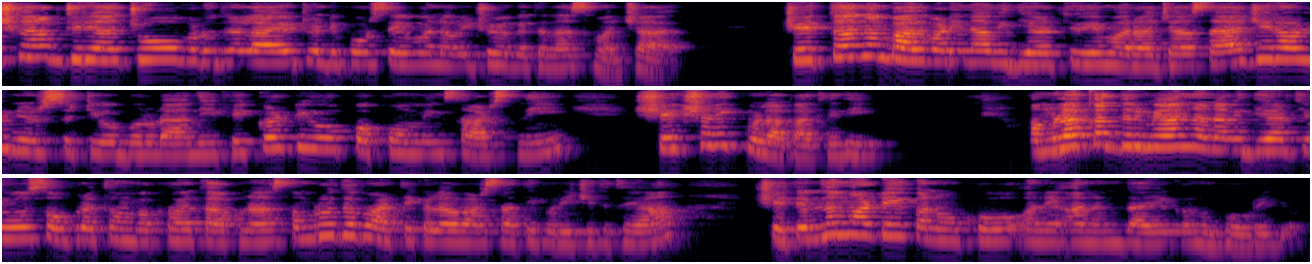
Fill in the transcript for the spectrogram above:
નમસ્કાર, આપ જોઈ રહ્યા છો Vadodara live twenty four seven હવે અગત્યના સમાચાર. ચેતન બાલવાડીના વિદ્યાર્થીઓએ મહારાજા સયાજીરાવ યુનિવર્સિટી ઓફ બરોડાની ફેકલ્ટી ઓફ પરફોર્મિંગ આર્ટ્સની શૈક્ષણિક મુલાકાત લીધી. આ મુલાકાત દરમિયાન નાના વિદ્યાર્થીઓ સૌપ્રથમ વખત આપણા સમૃદ્ધ ભારતીય કલા વારસાથી પરિચિત થયા છે. તેમના માટે એક અનોખો અને આનંદદાયક અનુભવ રહ્યો.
